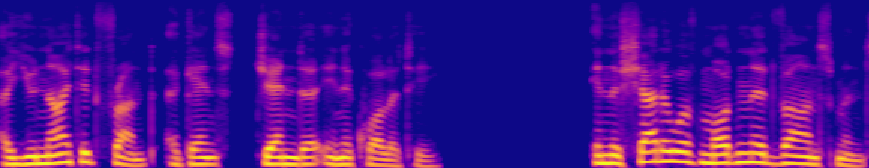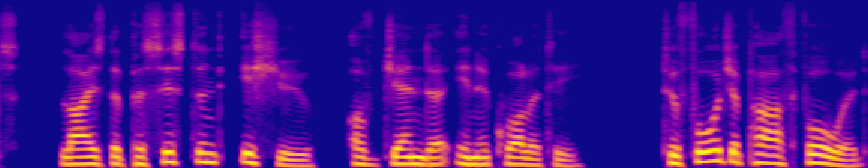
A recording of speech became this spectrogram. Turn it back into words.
A United Front Against Gender Inequality. In the shadow of modern advancements lies the persistent issue of gender inequality. To forge a path forward,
